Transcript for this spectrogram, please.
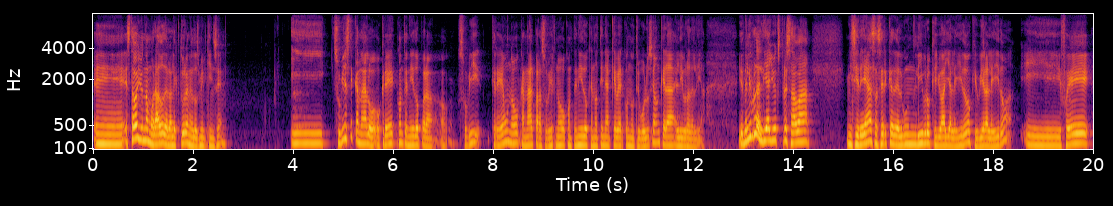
Eh, estaba yo enamorado de la lectura en el 2015 y subí este canal o, o creé contenido para, subí, creé un nuevo canal para subir nuevo contenido que no tenía que ver con Nutrivolución, que era el libro del día. Y en el libro del día yo expresaba mis ideas acerca de algún libro que yo haya leído, que hubiera leído, y fue,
